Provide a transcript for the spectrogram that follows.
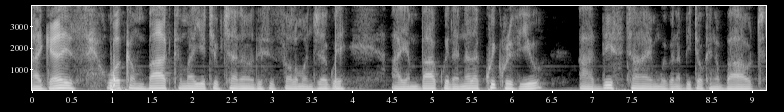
Hi guys, welcome back to my YouTube channel. This is Solomon Jagwe. I am back with another quick review. Uh, this time we're going to be talking about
